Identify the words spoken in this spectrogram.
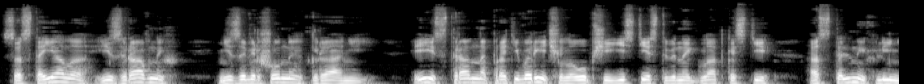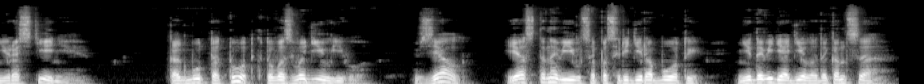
состояла из равных, незавершенных граней, и странно противоречило общей естественной гладкости остальных линий растения. Как будто тот, кто возводил его, взял и остановился посреди работы, не доведя дело до конца.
